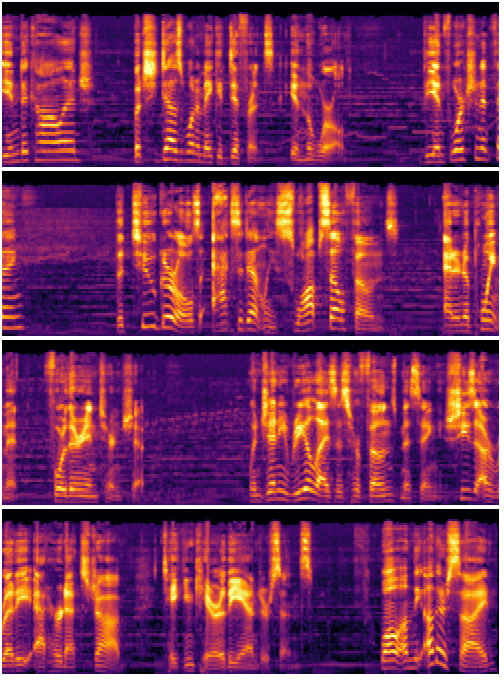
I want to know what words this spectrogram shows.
into college, but she does want to make a difference in the world. The unfortunate thing? The two girls accidentally swap cell phones at an appointment for their internship. When Jenny realizes her phone's missing, she's already at her next job, taking care of the Andersons. While on the other side,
